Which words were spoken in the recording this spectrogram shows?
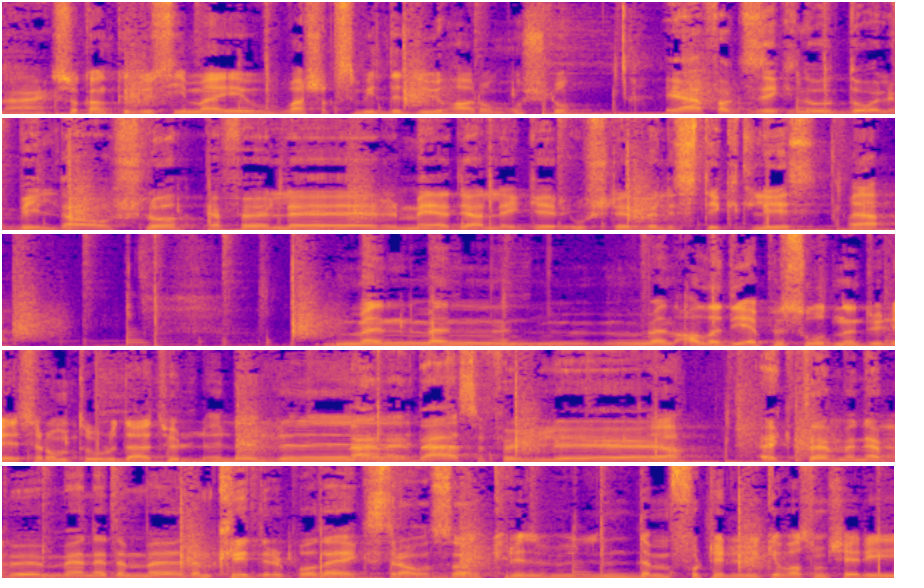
Nei. Så kan ikke du si meg hva slags bilde du har om Oslo? Jeg har faktisk ikke noe dårlig bilde av Oslo. Jeg føler media legger Oslo i et veldig stygt lys. Ja. Men, men, men alle de episodene du leser om, tror du det er tull, eller? eh, Nei, nei, det er selvfølgelig Ja. ekte, men jeg mener de, de krydrer på det ekstra også. De, De forteller ikke hva som skjer i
